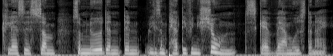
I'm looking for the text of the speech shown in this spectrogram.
klasse, som, som noget, den, den ligesom per definition skal være modstander af.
